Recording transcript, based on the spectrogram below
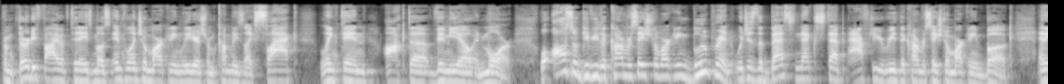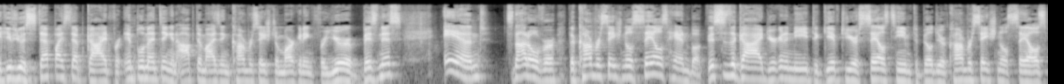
from 35 of today's most influential marketing leaders from companies like Slack, LinkedIn, Okta, Vimeo, and more. We'll also give you the Conversational Marketing Blueprint, which is the best next step after you read the Conversational Marketing book. And it gives you a step by step guide for implementing and optimizing conversational marketing for your business. And it's not over. The conversational sales handbook. This is the guide you're going to need to give to your sales team to build your conversational sales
